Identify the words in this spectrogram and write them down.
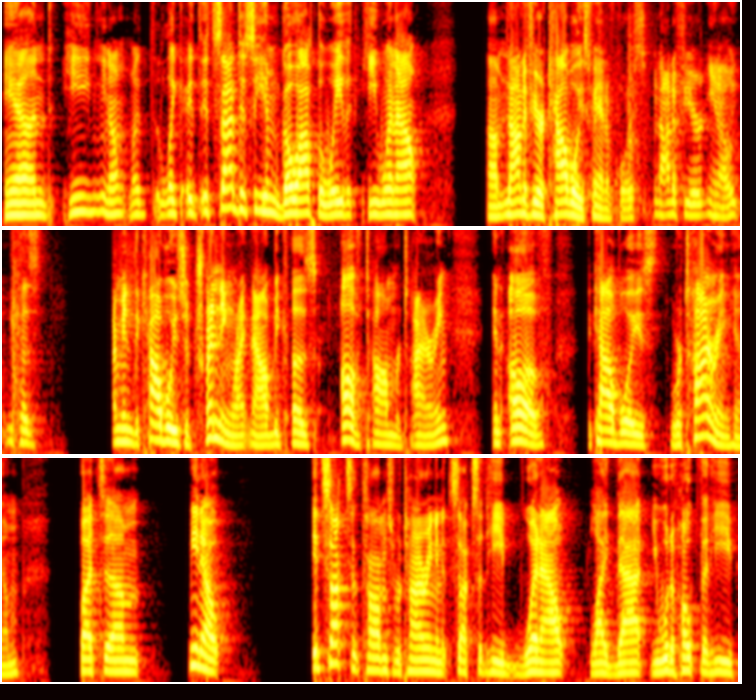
And he, you know, like it, it's sad to see him go out the way that he went out. Um, not if you're a Cowboys fan, of course. Not if you're, you know, because I mean the Cowboys are trending right now because of Tom retiring and of the Cowboys retiring him. But um, you know, it sucks that Tom's retiring and it sucks that he went out like that. You would have hoped that he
